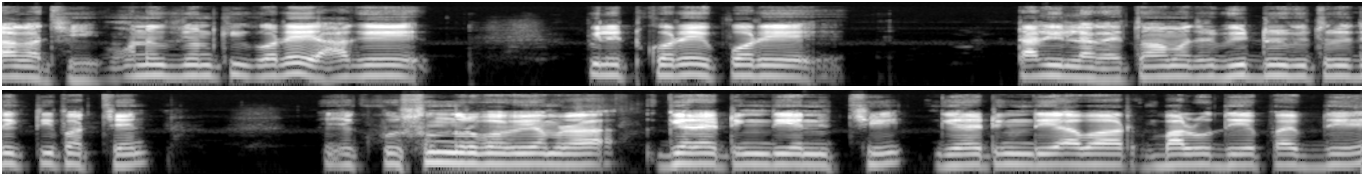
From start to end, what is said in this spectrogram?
লাগাচ্ছি। অনেকজন কি করে, আগে প্লেট করে, পরে টালি লাগায়। তো আমাদের ভিডিওর ভিতরে দেখতেই পাচ্ছেন, এই যে খুব সুন্দরভাবে আমরা গ্যারাইটিং দিয়ে নিচ্ছি। গ্যারাইটিং দিয়ে আবার বালু দিয়ে পাইপ দিয়ে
